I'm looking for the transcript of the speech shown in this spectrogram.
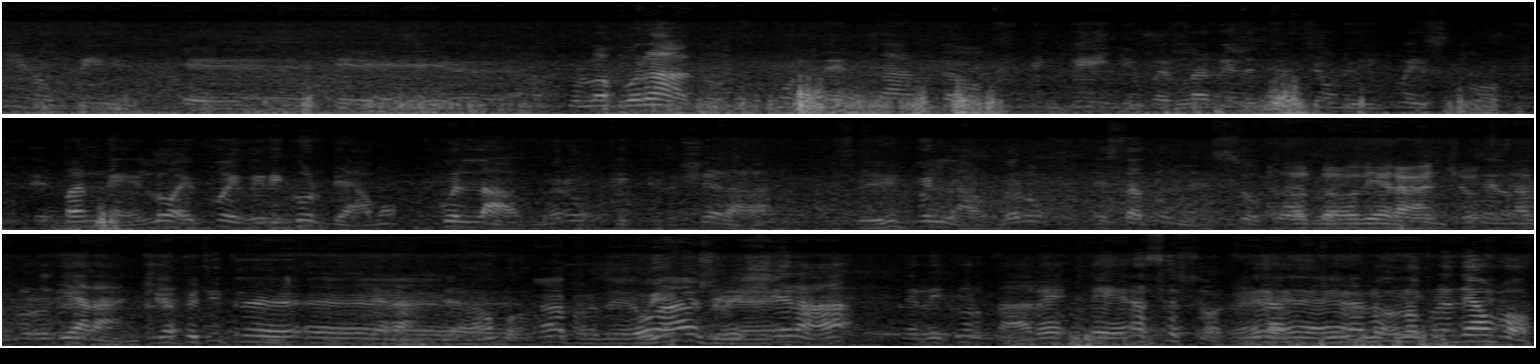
Nino qui eh, che ha collaborato con tanto impegno per la realizzazione di questo pannello e poi vi ricordiamo quell'albero che crescerà, quell'albero è stato messo per Albero di arancio. l'albero di arance. Le petite eh, orange, crescerà per ricordare eh, assessore, eh, il- lo, lo prendiamo un po'.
